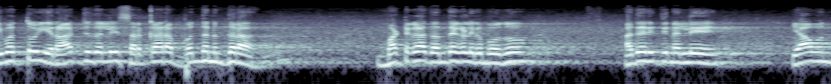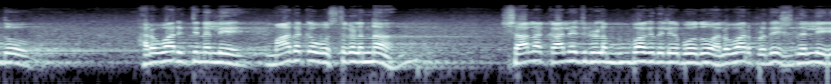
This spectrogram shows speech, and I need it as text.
ಇವತ್ತು ಈ ರಾಜ್ಯದಲ್ಲಿ ಸರ್ಕಾರ ಬಂದ ನಂತರ ಮಟ್ಗ ದಂಧೆಗಳಿರ್ಬೋದು, ಅದೇ ರೀತಿಯಲ್ಲಿ ಯಾವೊಂದು ಹಲವಾರು ರೀತಿಯಲ್ಲಿ ಮಾದಕ ವಸ್ತುಗಳನ್ನು ಶಾಲಾ ಕಾಲೇಜುಗಳ ಮುಂಭಾಗದಲ್ಲಿರ್ಬೋದು, ಹಲವಾರು ಪ್ರದೇಶದಲ್ಲಿ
